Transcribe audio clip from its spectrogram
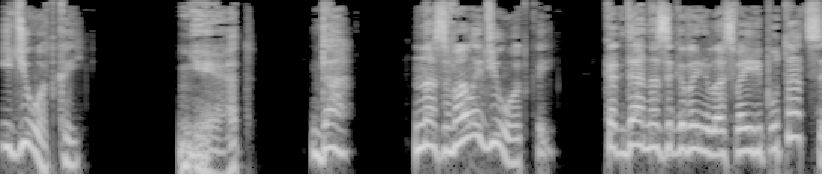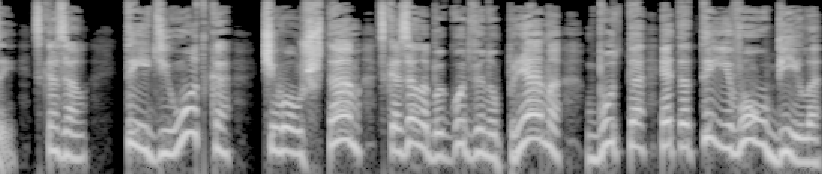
идиоткой? Нет. Да, назвал идиоткой. Когда она заговорила о своей репутации, сказал, «Ты идиотка, чего уж там, сказала бы Гудвину прямо, будто это ты его убила,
